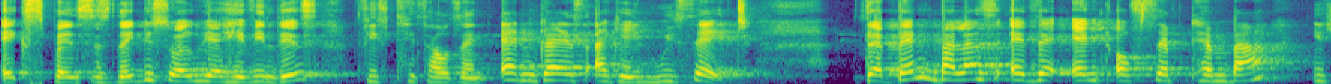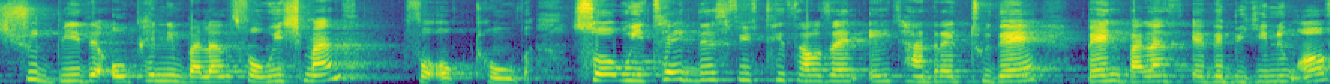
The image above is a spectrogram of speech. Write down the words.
expenses. That is why we are having this 50,000. And guys, again, we said the bank balance at the end of September, it should be the opening balance for which month? For October. So we take this 50,800 to the bank balance at the beginning of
